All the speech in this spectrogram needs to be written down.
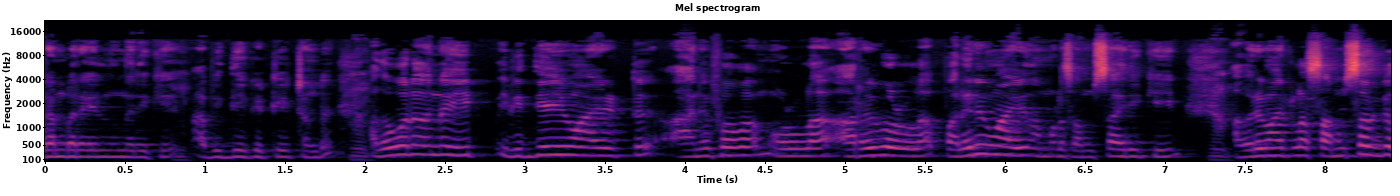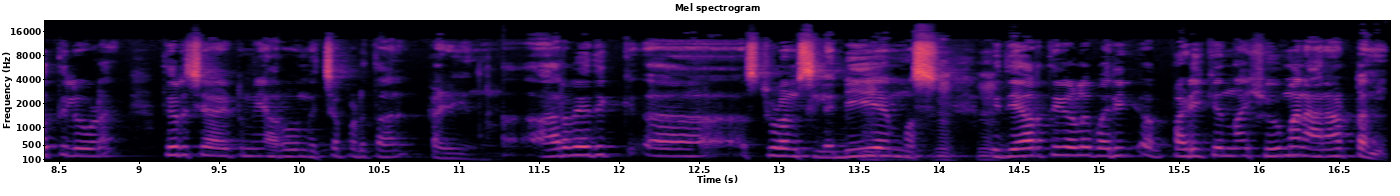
പരമ്പരയിൽ നിന്ന് എനിക്ക് ആ വിദ്യ കിട്ടിയിട്ടുണ്ട്. അതുപോലെ തന്നെ ഈ വിദ്യയുമായിട്ട് അനുഭവമുള്ള അറിവുള്ള പലരുമായി നമ്മൾ സംസാരിക്കുകയും അവരുമായിട്ടുള്ള സംസർഗത്തിലൂടെ തീർച്ചയായിട്ടും ഈ അറിവ് മെച്ചപ്പെടുത്താൻ കഴിയുന്നു. ആയുർവേദിക് സ്റ്റുഡൻസിലെ ബി എം എസ് വിദ്യാർത്ഥികൾ പരി പഠിക്കുന്ന ഹ്യൂമൻ അനാട്ടമി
